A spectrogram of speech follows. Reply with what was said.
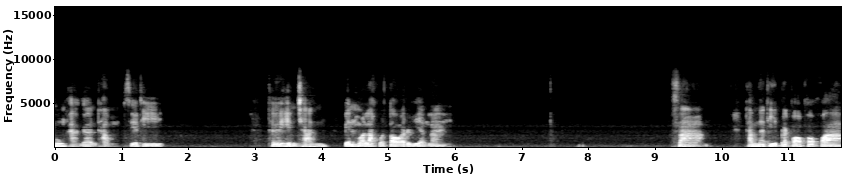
งงหางานทำเสียที เธอเห็นฉันเป็นหัวหลักหัวตอหรืออย่างไร 3. ทำหน้าที่ประกอบข้อความ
